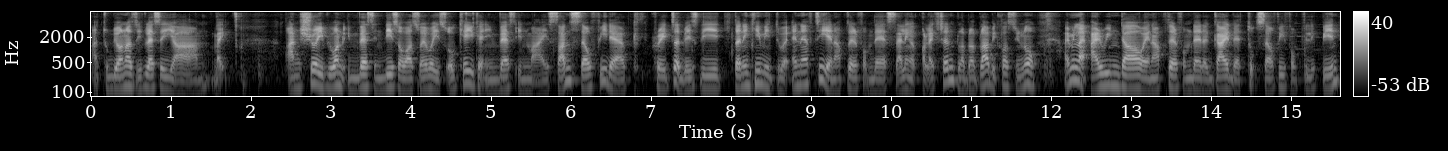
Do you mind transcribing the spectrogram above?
uh, to be honest if let's say you're like unsure if you want to invest in this or whatsoever it's okay. You can invest in my son's selfie I created basically turning him into an NFT and after from there selling a collection blah blah blah because you know I mean like Irene Zhao and after from there the guy that took selfie from Philippines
